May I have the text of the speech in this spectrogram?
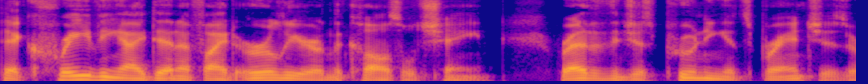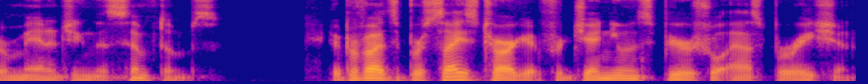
that craving identified earlier in the causal chain, rather than just pruning its branches or managing the symptoms. It provides a precise target for genuine spiritual aspiration,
